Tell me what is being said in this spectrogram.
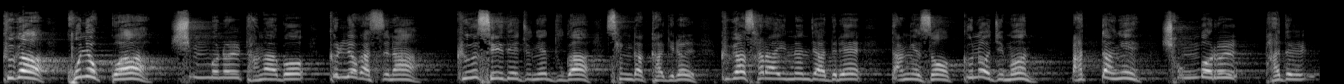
그가 곤욕과 신문을 당하고 끌려갔으나 그 세대 중에 누가 생각하기를 그가 살아있는 자들의 땅에서 끊어지면 마땅히 형벌을 받을,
